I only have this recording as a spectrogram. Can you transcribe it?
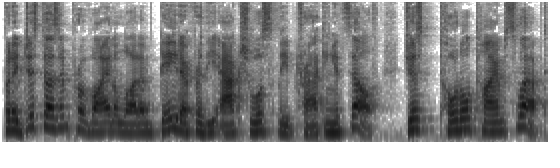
But it just doesn't provide a lot of data for the actual sleep tracking itself, just total time slept,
